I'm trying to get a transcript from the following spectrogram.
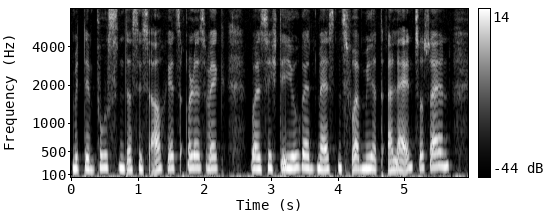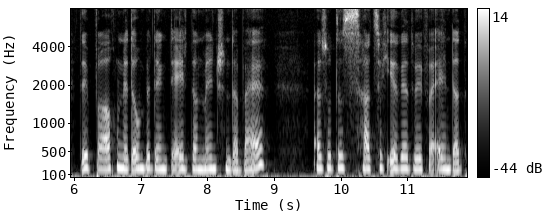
mit den Bussen, das ist auch jetzt alles weg, weil sich die Jugend meistens formiert, allein zu sein. Die brauchen nicht unbedingt die älteren Menschen dabei. Also das hat sich irgendwie verändert.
